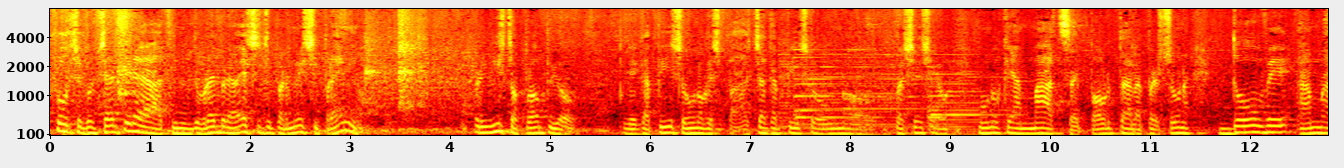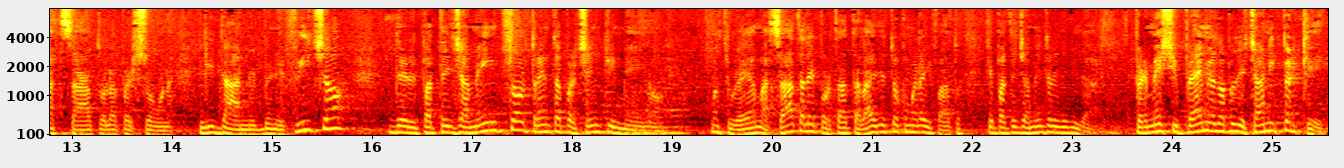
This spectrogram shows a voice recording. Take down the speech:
Forse con certi reati non dovrebbero esserci permessi premio, rivisto proprio perché capisco uno che spaccia, capisco uno, uno che ammazza e porta la persona dove ha ammazzato la persona, gli danno il beneficio del patteggiamento 30% in meno. Ma tu l'hai ammazzata, l'hai portata là, hai detto come l'hai fatto, che patteggiamento gli devi dare. Permessi premio dopo dieci anni perché?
